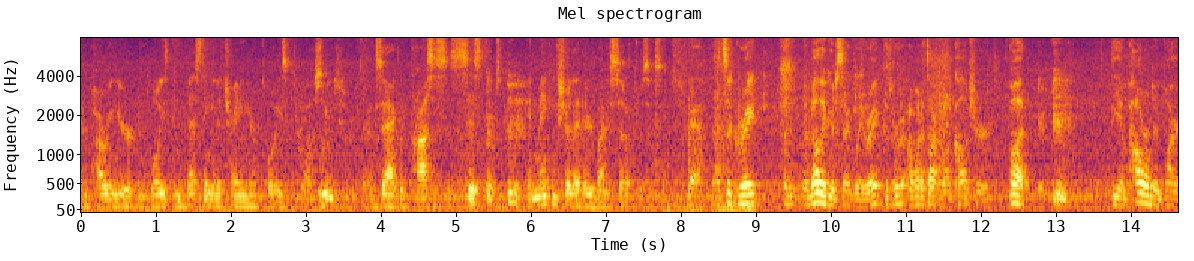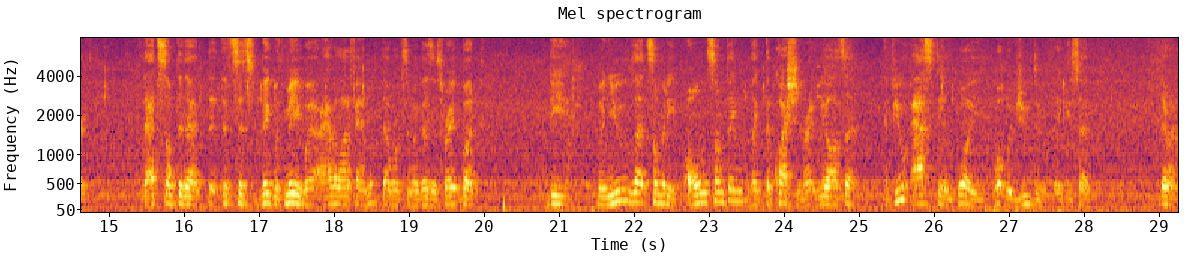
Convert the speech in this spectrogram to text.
empowering your employees, investing in the training of your employees, re- exactly processes, systems, and making sure that everybody's set up for success. Yeah, that's a great, another good segue, right? Because I want to talk about culture, but the empowerment part, that's something that it it sits big with me. I have a lot of family that works in my business, right? But the when you let somebody own something, like the question, right? We all said, if you ask the employee, what would you do? Like you said, they're like,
